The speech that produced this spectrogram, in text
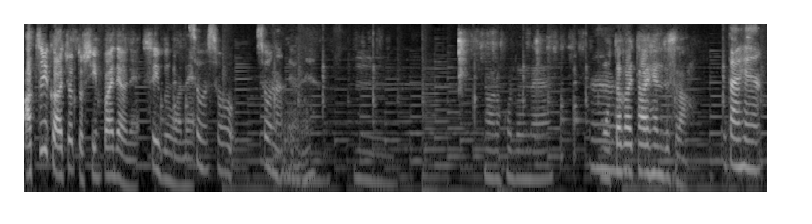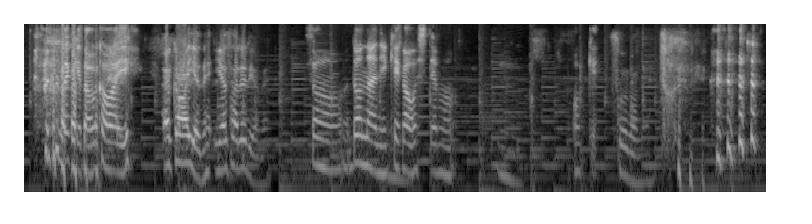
暑いからちょっと心配だよね。水分はね。そうそうそうなんだよね、うん。なるほどね。うんもうお互い大変ですな。大変 だけど可愛いあ、可愛いよね。癒されるよね。そうどんなに怪我をしてもうん。OK そうだね。そうだね。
